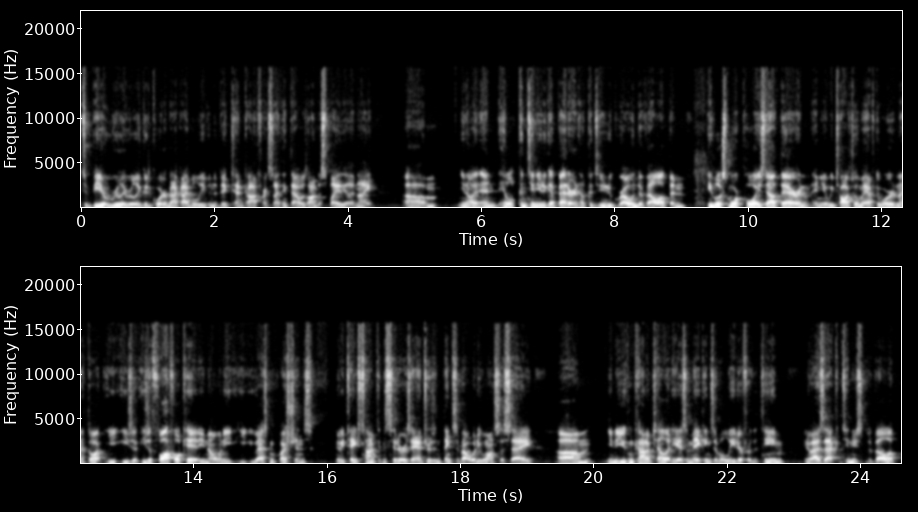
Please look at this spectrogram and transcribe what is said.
to be a really, really good quarterback, I believe, in the Big Ten Conference. And I think that was on display the other night. Um, you know, and he'll continue to get better and he'll continue to grow and develop. And he looks more poised out there. And, and you know, we talked to him afterward, and I thought he, he's a, he's a thoughtful kid. You know, when he, he you ask him questions, you know, he takes time to consider his answers and thinks about what he wants to say. Um, you know, you can kind of tell that he has the makings of a leader for the team. You know, as that continues to develop.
